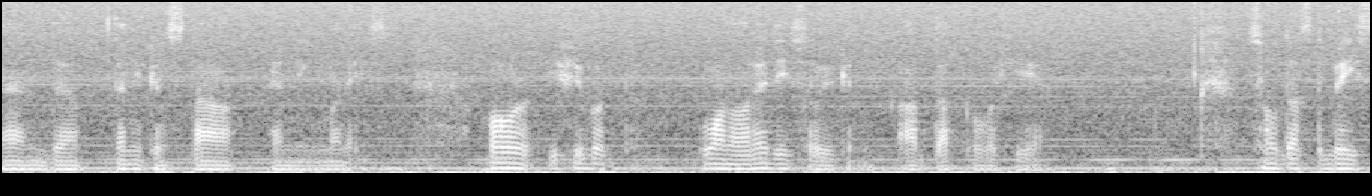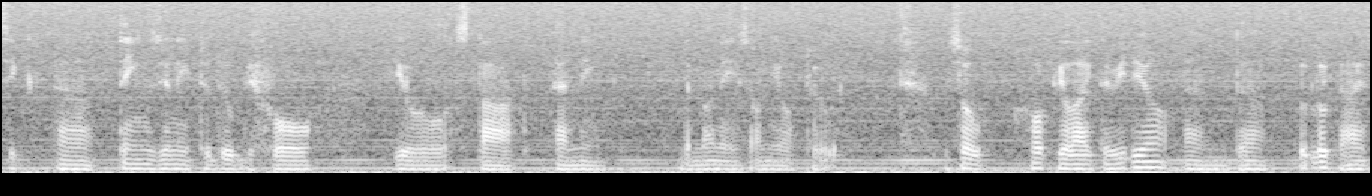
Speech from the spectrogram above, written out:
And uh, then you can start earning monies. Or if you got one already so you can add that over here so that's the basic uh, things you need to do before you start earning the monies on your tool. So hope you like the video and uh, good luck guys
